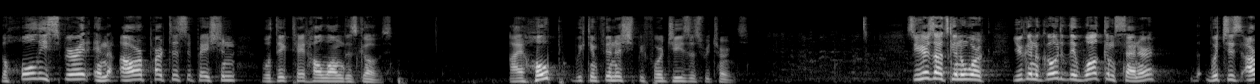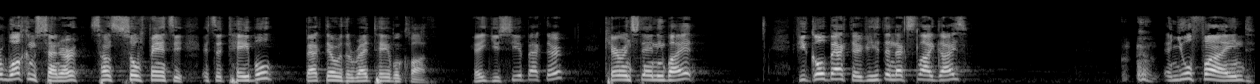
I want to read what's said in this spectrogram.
The Holy Spirit and our participation will dictate how long this goes. I hope we can finish before Jesus returns. So here's how it's going to work. You're going to go to the welcome center, which is our welcome center. Sounds so fancy. It's a table back there with a red tablecloth. Okay, you see it back there? Karen standing by it. If you go back there, if you hit the next slide, guys, and you'll find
